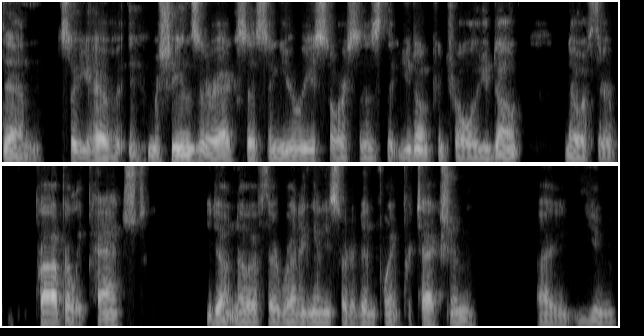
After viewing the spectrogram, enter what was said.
then. So you have machines that are accessing your resources that you don't control. You don't know if they're properly patched. You don't know if they're running any sort of endpoint protection. Uh, you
